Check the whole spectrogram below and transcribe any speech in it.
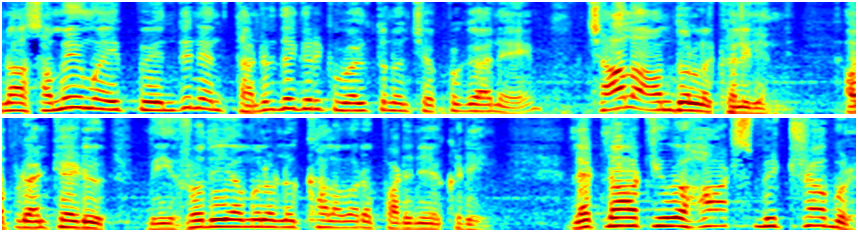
నా సమయం అయిపోయింది. నేను తండ్రి దగ్గరికి వెళ్తున్నాను చెప్పగానే చాలా ఆందోళన కలిగింది. అప్పుడు అంటాడు మీ హృదయములను కలవరపడిన ఒకటి let not your hearts be trouble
